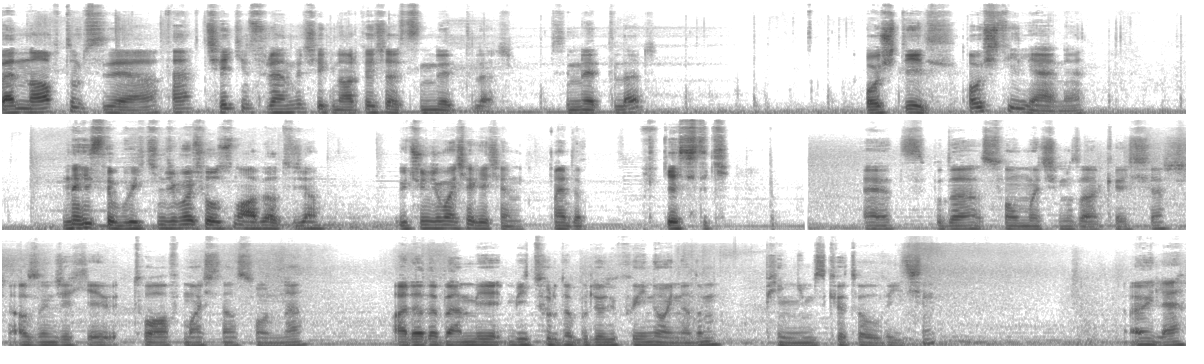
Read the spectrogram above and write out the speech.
Ben ne yaptım size ya? Ha? Çekin sürendir çekin. Arkadaşlar sinir ettiler. Sinir ettiler. Hoş değil. Hoş değil yani. Neyse bu ikinci maç olsun abi atacağım. Üçüncü maça geçelim. Hadi. Geçtik. Evet bu da son maçımız arkadaşlar. Az önceki tuhaf maçtan sonra. Arada ben bir, bir turda Bloody Queen oynadım. Pingimiz kötü olduğu için. Öyle.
